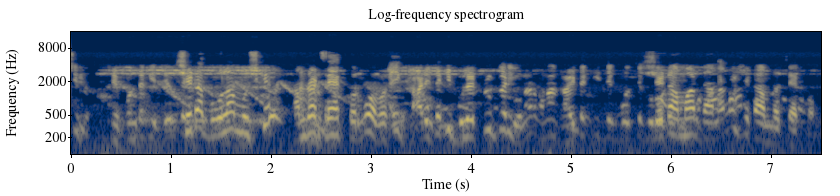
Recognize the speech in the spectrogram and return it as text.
ছিল সেই ফোনটা কি জেল সেটা বলা মুশকিল আমরা ট্র্যাক করব এই অবশ্যই। গাড়িটা কি বুলেট প্রুফ গাড়ি? ওনার ওনার গাড়িটা কি যে বলছে সেটা আমার জানা নেই সেটা আমরা চেক করব।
